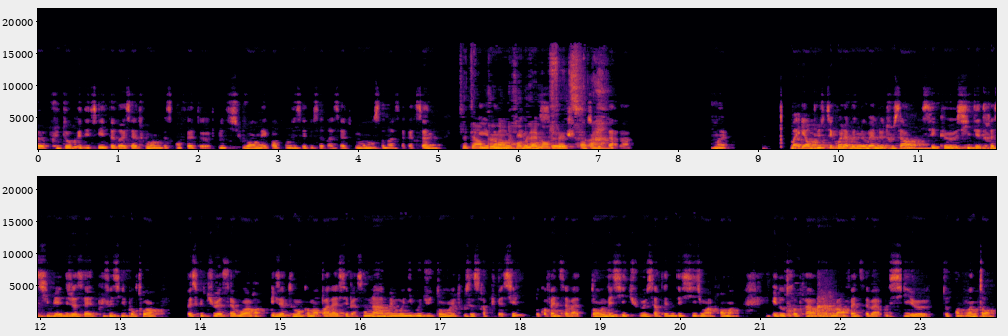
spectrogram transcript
euh, plutôt que d'essayer de t'adresser à tout le monde. Parce qu'en fait, euh, je le dis souvent, mais quand on essaie de s'adresser à tout le monde, on s'adresse à personne. C'était un peu mon problème, en fait. Je pense que ouais. Bah, et en plus, c'est quoi la bonne nouvelle de tout ça? C'est que si tu es très ciblé, déjà, ça va être plus facile pour toi parce que tu vas savoir exactement comment parler à ces personnes-là, même au niveau du ton et tout, ça sera plus facile. Donc en fait, ça va t'enlever si tu veux certaines décisions à prendre. Et d'autre part, bah, en fait, ça va aussi euh, te prendre moins de temps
